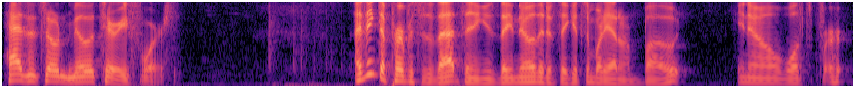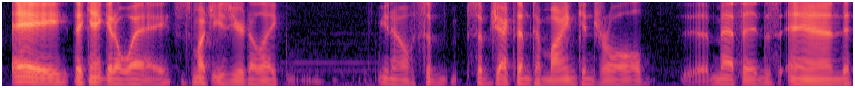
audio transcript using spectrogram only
has its own military force? I think the purposes of that thing is they know that if they get somebody out on a boat, you know, well, it's for a they can't get away. It's just much easier to like, you know, sub- subject them to mind control uh, methods, and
